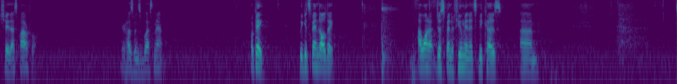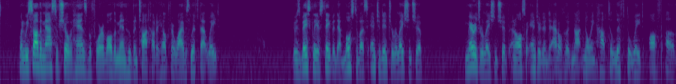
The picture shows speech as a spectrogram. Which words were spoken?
Shay, that's powerful. Your husband's a blessed man. Okay, we could spend all day. I want to just spend a few minutes because um, when we saw the massive show of hands before of all the men who've been taught how to help their wives lift that weight, it was basically a statement that most of us entered into relationship, marriage relationship, and also entered into adulthood not knowing how to lift the weight off of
